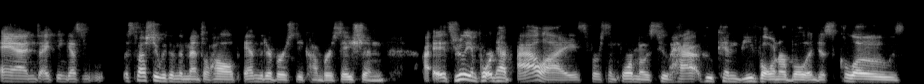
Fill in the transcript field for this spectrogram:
and I think as especially within the mental health and the diversity conversation, it's really important to have allies first and foremost who have who can be vulnerable and disclose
